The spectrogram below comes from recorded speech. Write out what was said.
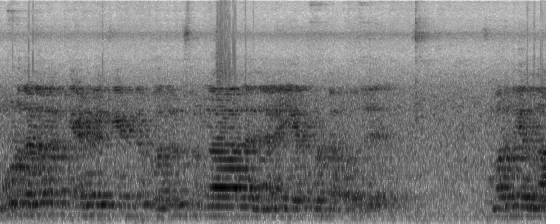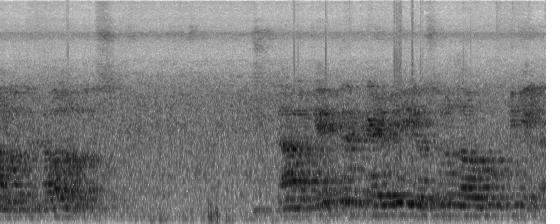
மூணு தடவை கேள்வி கேட்டு பதில் சொல்லாத நிலை ஏற்பட்ட போது உமர்தேவ் நாமளுக்கு கவலை வந்துச்சு நாம கேட்கிற கேள்வி ரசூலுல்லாவுக்கு பிடிக்கல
